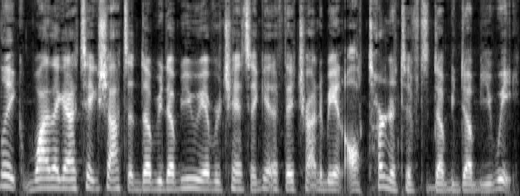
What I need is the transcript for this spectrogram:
Like, why they gotta take shots at WWE every chance they get if they try to be an alternative to WWE?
